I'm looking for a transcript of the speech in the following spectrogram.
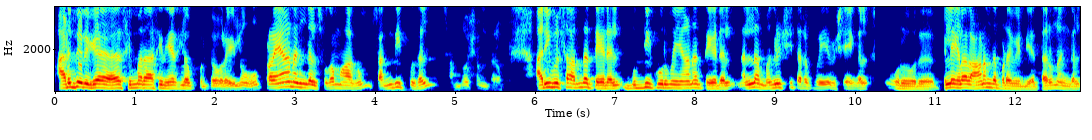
அடுத்து இருக்க சிம்மராசி நேர்களை பொறுத்தவரையிலும் பிரயாணங்கள் சுகமாகும் சந்திப்புகள் சந்தோஷம் தரும். அறிவு சார்ந்த தேடல் புத்தி கூர்மையான தேடல் நல்ல மகிழ்ச்சி தரக்கூடிய விஷயங்கள் ஒரு ஒரு பிள்ளைகளால் ஆனந்தப்பட வேண்டிய தருணங்கள்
